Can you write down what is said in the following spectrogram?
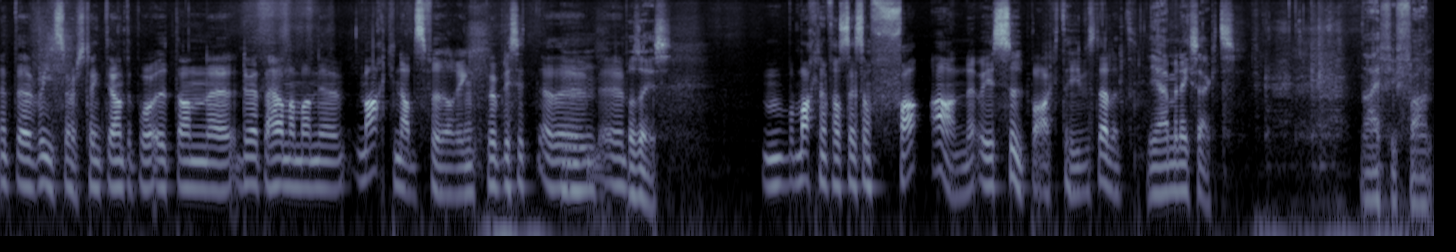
Inte research tänkte jag inte på utan eh, du vet det här när man... eh, Marknadsföring. Publicitet... Mm, eh, Precis. marknadsför sig som fan och är superaktiv istället. Ja men exakt. Nej fy fan.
